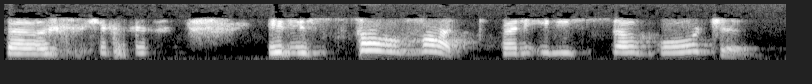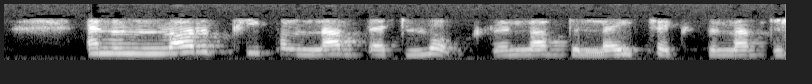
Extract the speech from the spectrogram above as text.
So it is so hot, but it is so gorgeous. And a lot of people love that look. They love the latex. They love the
